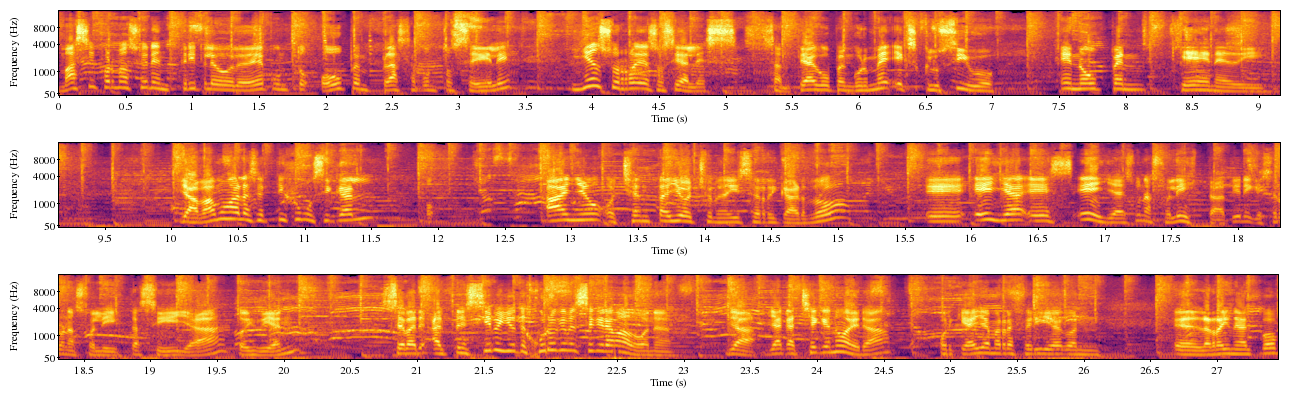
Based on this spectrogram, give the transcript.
Más información en www.openplaza.cl y en sus redes sociales. Santiago Open Gourmet exclusivo en Open Kennedy. Ya, vamos al acertijo musical. Año 88, me dice Ricardo. Eh, ella es ella, es una solista. Tiene que ser una solista, sí, ya, estoy bien. Se pare- al principio yo te juro que pensé que era Madonna. Ya, ya caché que no era, porque a ella me refería con eh, la reina del pop.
